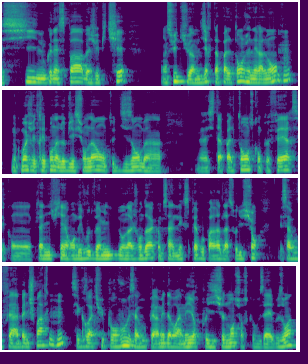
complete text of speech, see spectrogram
S'ils nous connaissent pas, bah, je vais pitcher. Ensuite, tu vas me dire que t'as pas le temps généralement. Mhm. Donc moi, je vais te répondre à l'objection là en te disant, ben Euh, si t'as pas le temps, ce qu'on peut faire, c'est qu'on planifie un rendez-vous de 20 minutes dans l'agenda, comme ça un expert vous parlera de la solution et ça vous fait un benchmark. Mhm. C'est gratuit pour vous et ça vous permet d'avoir un meilleur positionnement sur ce que vous avez besoin.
